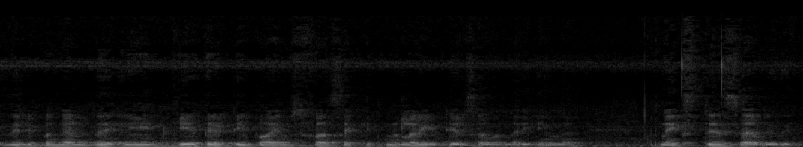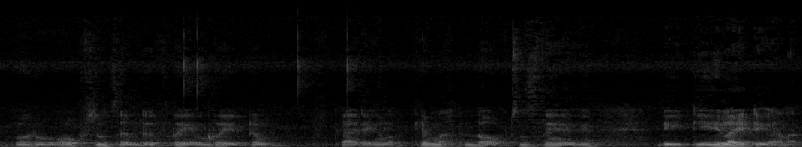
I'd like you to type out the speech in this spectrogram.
ഇതിലിപ്പം കണ്ടത് eight K thirty points per സെക്കൻഡിനുള്ള ഡീറ്റെയിൽസ് വന്നിരിക്കുന്നത്. നെക്സ്റ്റ് ഇത് ഓരോ ഓപ്ഷൻസ് ഉണ്ട്. ഫ്രെയിം റേറ്റും കാര്യങ്ങളൊക്കെ മാറ്റേണ്ട ഓപ്ഷൻസ് നിങ്ങൾക്ക് ഡീറ്റെയിൽ ആയിട്ട് കാണാം.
